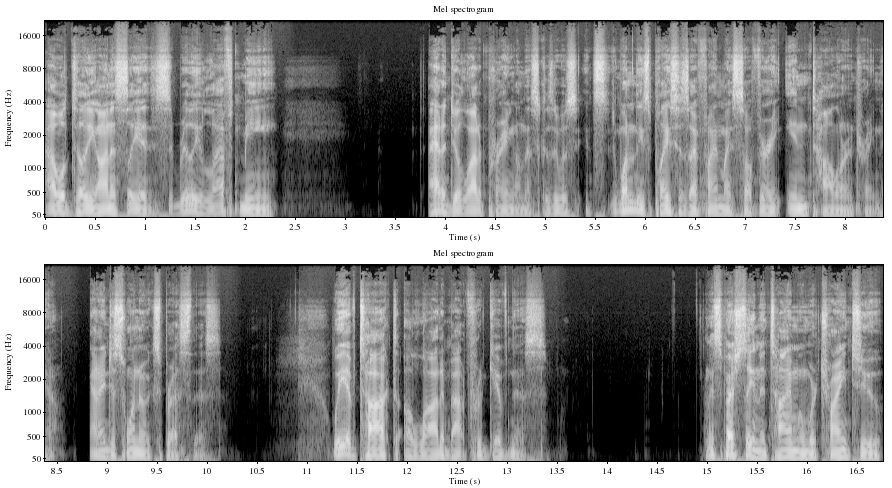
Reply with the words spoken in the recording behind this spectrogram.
I will tell you honestly it's really left me I had to do a lot of praying on this because it was it's one of these places I find myself very intolerant right now. And I just want to express this. We have talked a lot about forgiveness, especially in a time when we're trying to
